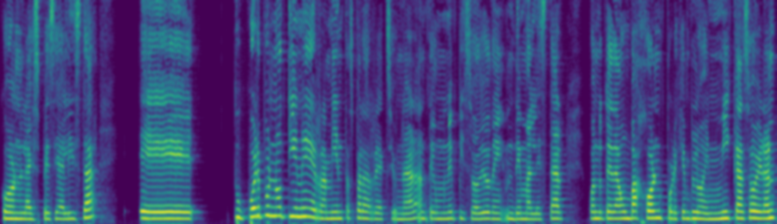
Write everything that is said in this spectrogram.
con la especialista, eh, tu cuerpo no tiene herramientas para reaccionar ante un episodio de, de malestar cuando te da un bajón, por ejemplo, en mi caso eran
